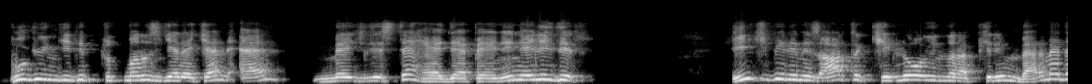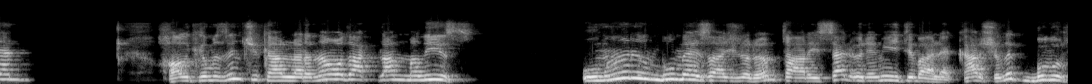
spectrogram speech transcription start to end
Bugün gidip tutmanız gereken el mecliste HDP'nin elidir. Hiçbirimiz artık kirli oyunlara prim vermeden halkımızın çıkarlarına odaklanmalıyız. Umarım bu mesajlarım tarihsel önemi itibariyle karşılık bulur.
